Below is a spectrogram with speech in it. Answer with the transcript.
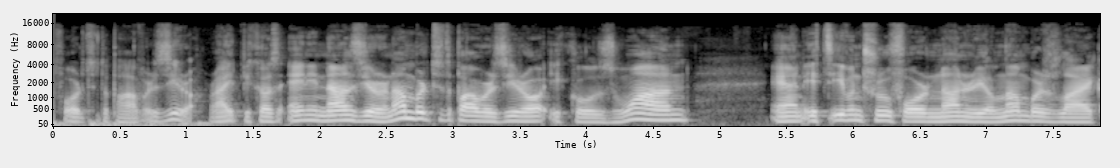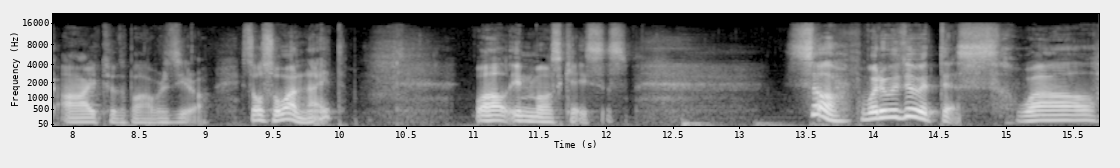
4 to the power 0, right? Because any non-zero number to the power 0 equals 1, and it's even true for non-real numbers like i to the power 0. It's also 1, right? Well, in most cases. So, what do we do with this? Well,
